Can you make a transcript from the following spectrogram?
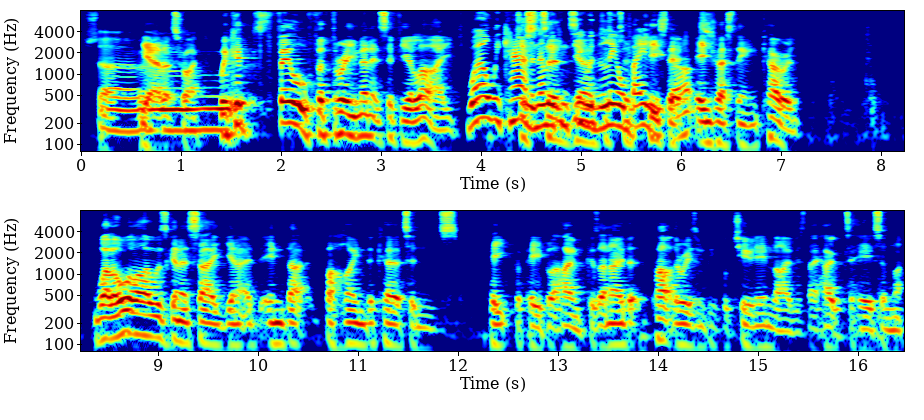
So Yeah, that's right. We could fill for three minutes if you like. well, we can, and then to, we can see you know, where Leon Bailey starts. Interesting current. Well, all I was going to say, you know, in that behind the curtains peek for people at home, because I know that part of the reason people tune in live is they hope to hear some like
